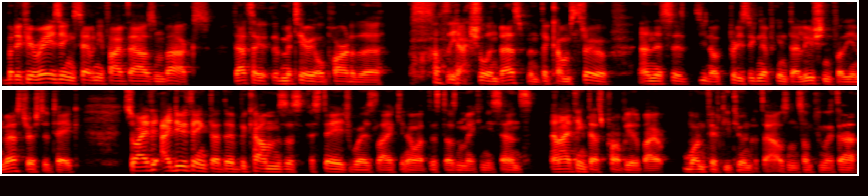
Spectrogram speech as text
But if you're raising seventy five thousand bucks, that's a, a material part of the of the actual investment that comes through, and this is you know pretty significant dilution for the investors to take. So I th- I do think that there becomes a, a, stage where it's like you know what this doesn't make any sense, and I think that's probably about 150, 200,000, something like that.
